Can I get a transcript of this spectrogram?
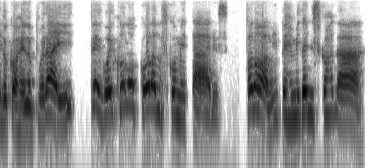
do Correndo por aí pegou e colocou lá nos comentários. Falou: me permita discordar,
